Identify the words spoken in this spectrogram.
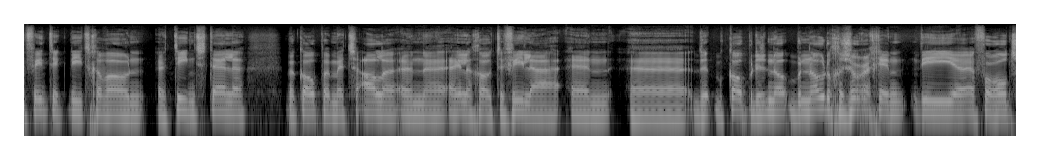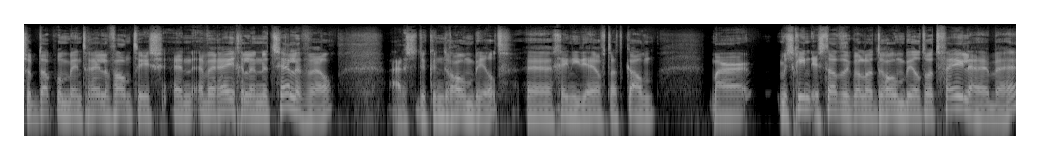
vind ik niet gewoon tien stellen... we kopen met z'n allen een hele grote villa... en de, we kopen de no nodige zorg in die voor ons op dat moment relevant is... en we regelen het zelf wel. Ah, dat is natuurlijk een droombeeld. geen idee of dat kan... Maar misschien is dat ook wel het droombeeld wat velen hebben. Hè?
